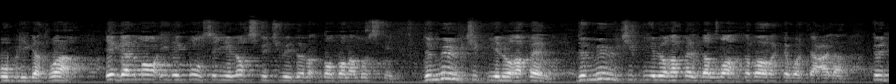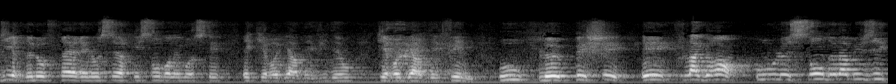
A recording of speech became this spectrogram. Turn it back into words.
obligatoire. Également, il est conseillé lorsque tu es dans, la mosquée de multiplier le rappel, de multiplier le rappel d'Allah. Que dire de nos frères et nos sœurs qui sont dans les mosquées et qui regardent des vidéos, qui regardent des films, où le péché est flagrant, où le son de la musique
